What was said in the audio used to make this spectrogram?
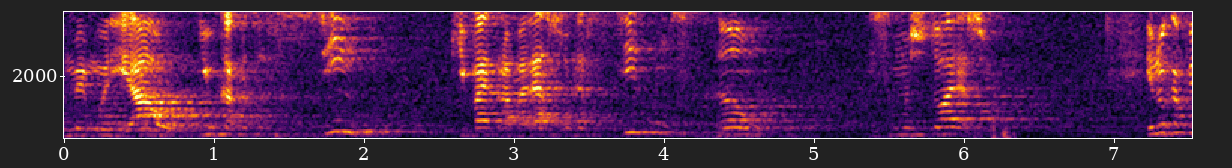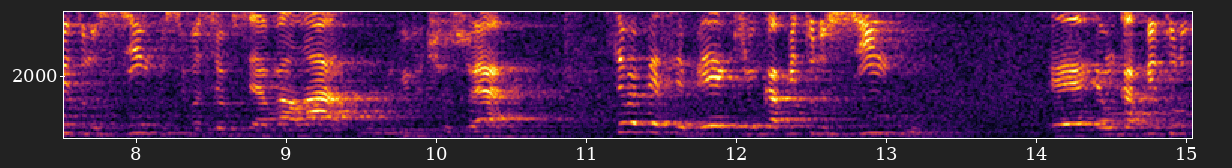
o memorial e o capítulo 5 que vai trabalhar sobre a circuncisão. Isso é uma história só. E no capítulo 5, se você observar lá no livro de Josué, você vai perceber que o capítulo 5 é, é um capítulo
